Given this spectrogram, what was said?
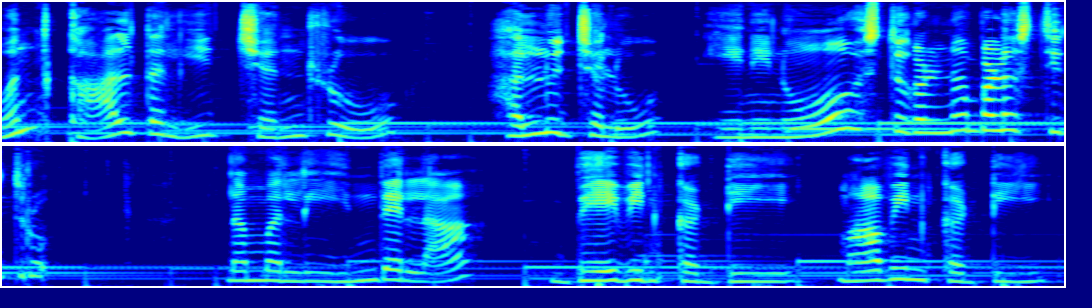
ಒಂದು ಕಾಲದಲ್ಲಿ ಜನರು ಹಲ್ಲುಜ್ಜಲು ಏನೇನೋ ವಸ್ತುಗಳನ್ನ ಬಳಸ್ತಿದ್ರು. ನಮ್ಮಲ್ಲಿ ಹಿಂದೆಲ್ಲ ಬೇವಿನ ಕಡ್ಡಿ, ಮಾವಿನ ಕಡ್ಡಿ,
